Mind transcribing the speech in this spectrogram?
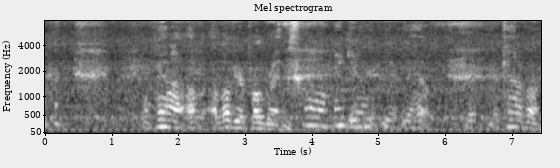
Well, Pam, I, I, I love your programs. Oh, thank You, you. you, you- you have, you're, you're kind of a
